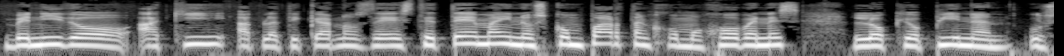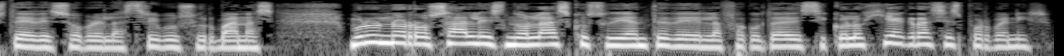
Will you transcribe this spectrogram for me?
venido aquí a platicarnos de este tema y nos compartan como jóvenes lo que opinan ustedes sobre las tribus urbanas. Bruno Rosales Nolasco, estudiante de la Facultad de Psicología, gracias por venir.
